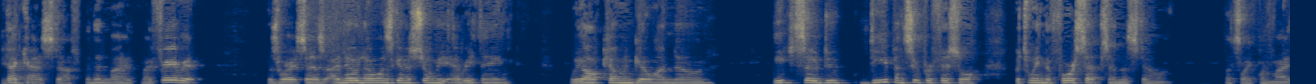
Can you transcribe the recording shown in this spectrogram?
Yeah. that kind of stuff. And then my my favorite is where it says, "I know no one's going to show me everything. We all come and go unknown, each so du- deep and superficial between the forceps and the stone." That's like one of my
